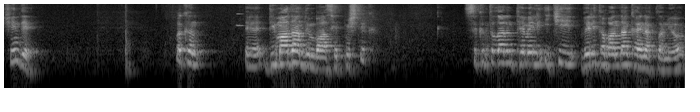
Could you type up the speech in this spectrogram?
Şimdi bakın e, dimadan dün bahsetmiştik. Sıkıntıların temeli iki veri tabandan kaynaklanıyor.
